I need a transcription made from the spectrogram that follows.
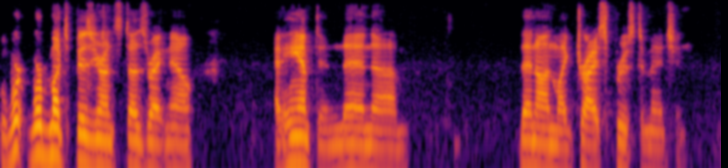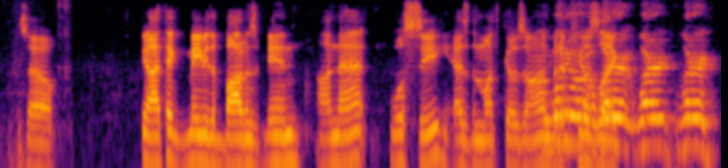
we're we're much busier on studs right now at Hampton than um, than on like dry spruce dimension. So, yeah, I think maybe the bottom's in on that. We'll see as the month goes on, but what, it feels what, like are, what are what are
